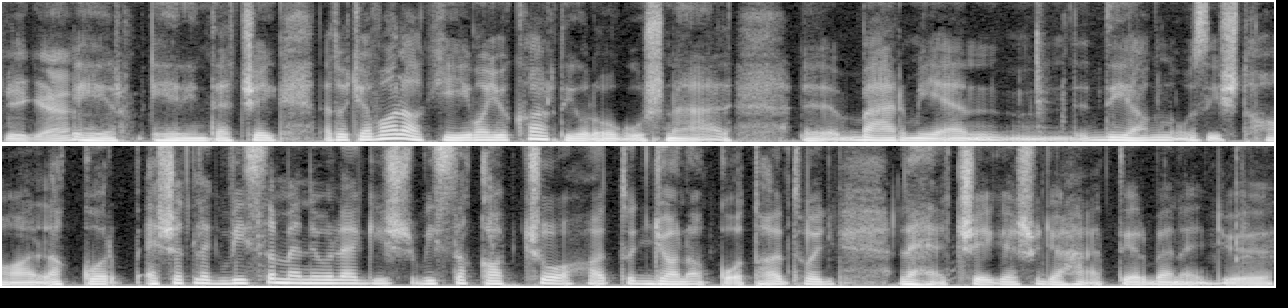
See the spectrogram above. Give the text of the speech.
Igen. Ér, érintettség. Tehát, hogyha valaki mondjuk kardiológusnál bármilyen diagnózist hall, akkor esetleg visszamenőleg is visszakapcsolhat, hogy gyanakodhat, hogy lehetséges, hogy a háttérben egy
